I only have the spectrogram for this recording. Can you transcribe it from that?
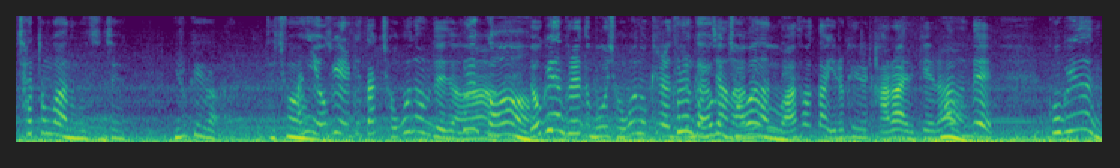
차 통과하는 거 진짜 이렇게 가 대충 하는 아니. 여기 이렇게 딱 적어놓으면 되잖아. 그러니까. 여기는 그래도 뭐 적어놓기라도 좀 그러니까 여기. 적어놨네. 와서 딱 이렇게 가라 이렇게를 어. 하는데 거기는 뭐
